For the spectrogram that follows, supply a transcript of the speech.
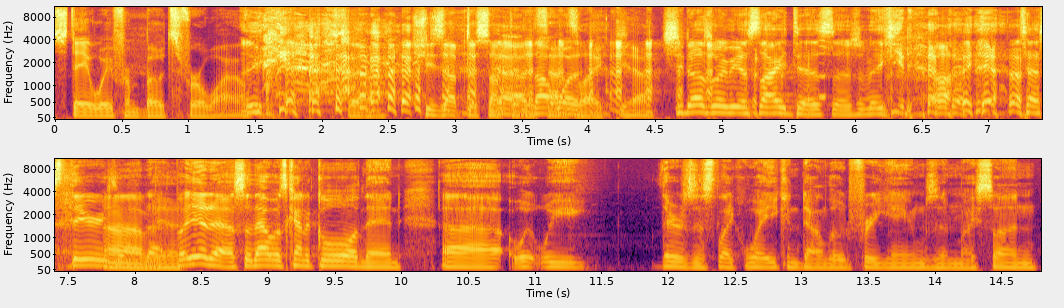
stay away from boats for a while. so she's up to something. Yeah, it sounds what- like yeah. she does want to be a scientist, so she'll make you know, test theories and Oh, all that. But you know, so that was kind of cool. And then uh, we, we there's this like way you can download free games, and my son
